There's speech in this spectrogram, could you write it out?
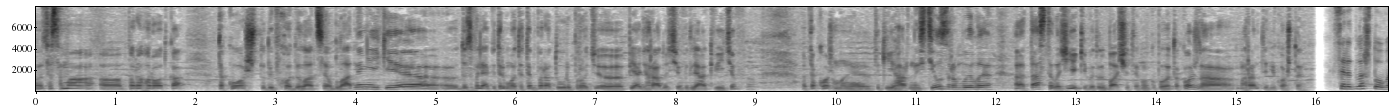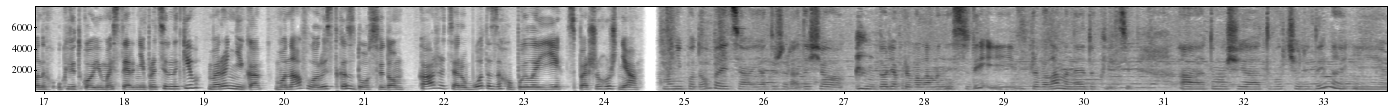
це сама е, перегородка. Також туди входило це обладнання, яке е, дозволяє підтримувати температуру проти е, 5 градусів для квітів. Також ми такий гарний стіл зробили е, та стелажі, які ви тут бачите. Ми купили також за грантові кошти. Серед влаштованих у квітковій майстерні працівників Вероніка. Вона флористка з досвідом. Каже, ця робота захопила її з першого ж дня. Мені подобається. Я дуже рада, що доля привела мене сюди і привела мене до квітів. Тому що я творча людина і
